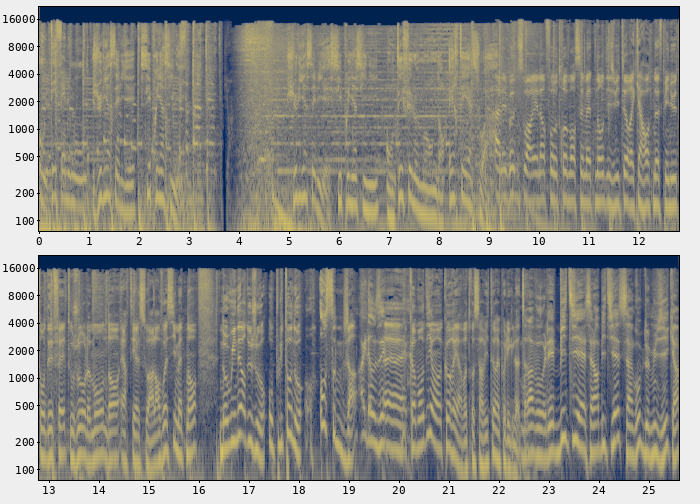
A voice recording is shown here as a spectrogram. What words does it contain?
On défait le monde. Julien Cellier, Cyprien Signé. Julien Cellier, Cyprien Signy ont défait le monde dans RTL Soir. Allez, bonne soirée. L'info autrement, c'est maintenant 18h49 minutes. On défait toujours le monde dans RTL Soir. Alors voici maintenant nos winners du jour, ou plutôt nos Osunja. Ah, il a osé. Euh, comme on dit en coréen, votre serviteur est polyglotte. Bravo, les BTS. Alors BTS, c'est un groupe de musique. hein.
